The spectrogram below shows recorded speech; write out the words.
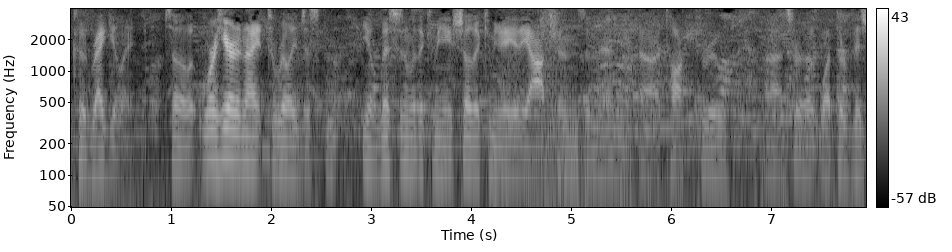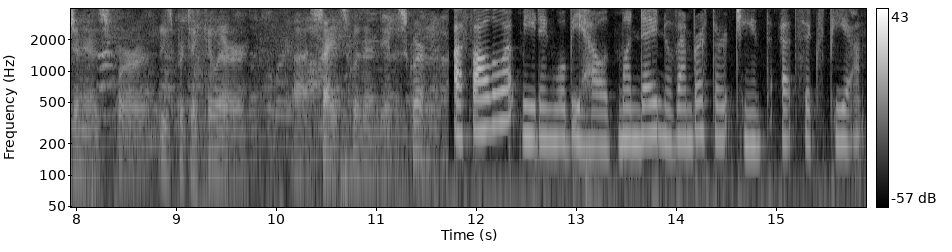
could regulate. So we're here tonight to really just you know listen with the community, show the community the options, and then uh, talk through uh, sort of what their vision is for these particular uh, sites within Davis Square. A follow-up meeting will be held Monday, November 13th at 6 p.m.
